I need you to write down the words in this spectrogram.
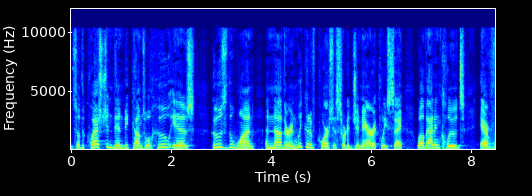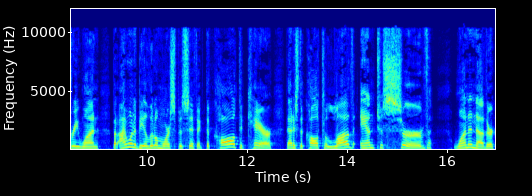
And so the question then becomes, well, who is who's the one another? And we could, of course, just sort of generically say, well, that includes everyone. But I want to be a little more specific. The call to care, that is the call to love and to serve one another,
